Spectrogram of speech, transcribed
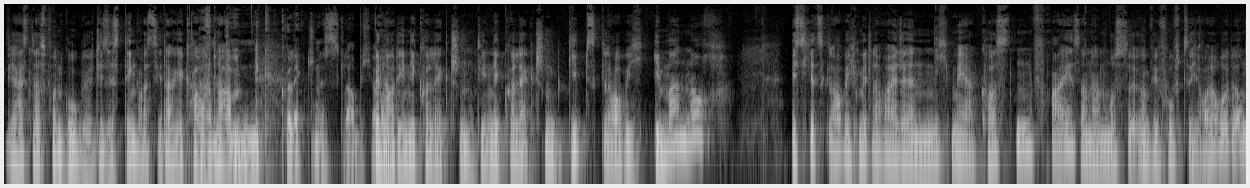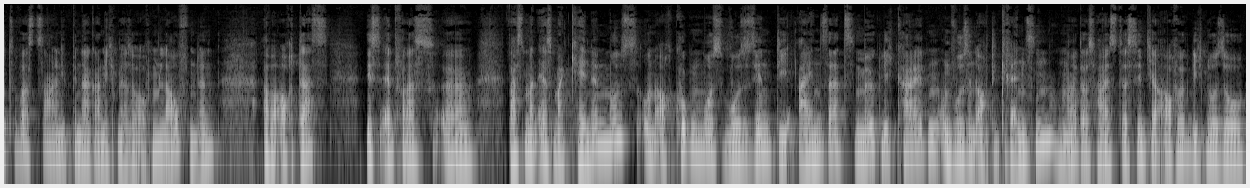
wie heißt das von Google, dieses Ding, was sie da gekauft ähm, haben. Die Nick Collection ist, glaube ich. Oder? Genau, die Nick Collection. Die Nick Collection gibt's, glaube ich, immer noch. Ist jetzt, glaube ich, mittlerweile nicht mehr kostenfrei, sondern musst du irgendwie 50 Euro oder und sowas zahlen. Ich bin da gar nicht mehr so auf dem Laufenden. Aber auch das ist etwas, äh, was man erstmal kennen muss und auch gucken muss, wo sind die Einsatzmöglichkeiten und wo sind auch die Grenzen. Ne? Das heißt, das sind ja auch wirklich nur so,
